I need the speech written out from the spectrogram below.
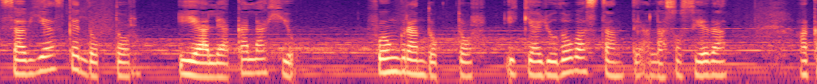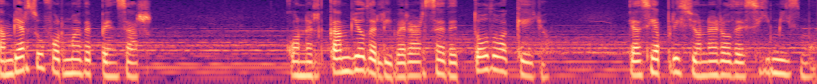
¿Sabías que el doctor Ialeakala fue un gran doctor y que ayudó bastante a la sociedad a cambiar su forma de pensar con el cambio de liberarse de todo aquello que hacía prisionero de sí mismo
